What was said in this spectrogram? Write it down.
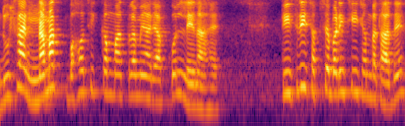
दूसरा, नमक बहुत ही कम मात्रा में आज आपको लेना है। तीसरी, सबसे बड़ी चीज़ हम बता दें,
